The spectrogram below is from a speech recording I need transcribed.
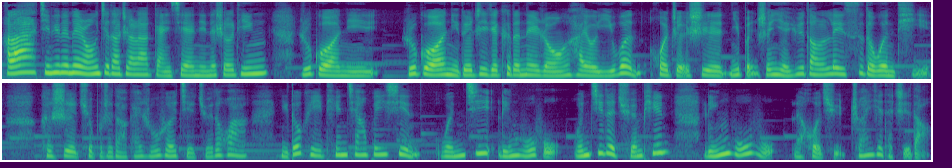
好啦，今天的内容就到这了，感谢您的收听。如果你如果你对这节课的内容还有疑问，或者是你本身也遇到了类似的问题，可是却不知道该如何解决的话，你都可以添加微信文姬零五五，文姬的全拼零五五，来获取专业的指导。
